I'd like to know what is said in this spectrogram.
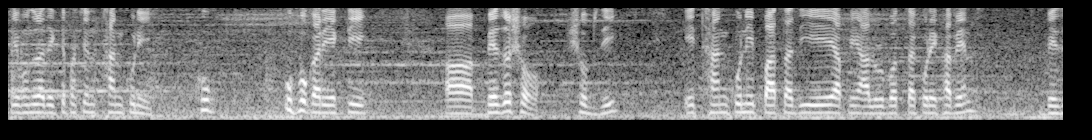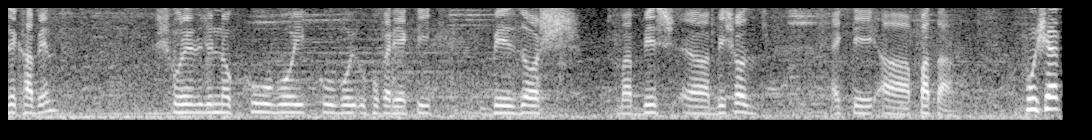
প্রিয় বন্ধুরা দেখতে পাচ্ছেন থানকুনি খুব উপকারী একটি বেজস সবজি। এই থানকুনি পাতা দিয়ে আপনি আলুর ভর্তা করে খাবেন বেজে খাবেন। শরীরের জন্য খুবই খুবই উপকারী একটি বেজস বা বেশ ভেষজ একটি পাতা। পুঁইশাক?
